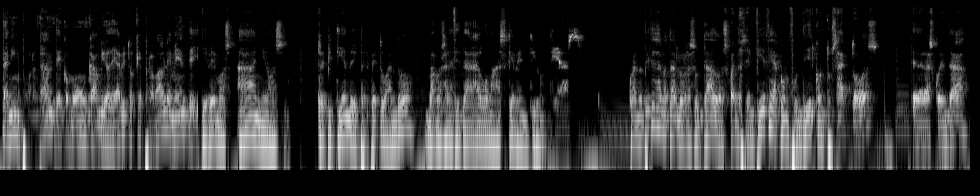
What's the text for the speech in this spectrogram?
tan importante como un cambio de hábito que probablemente llevemos años repitiendo y perpetuando, vamos a necesitar algo más que 21 días. Cuando empieces a notar los resultados, cuando se empiece a confundir con tus actos, te darás cuenta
